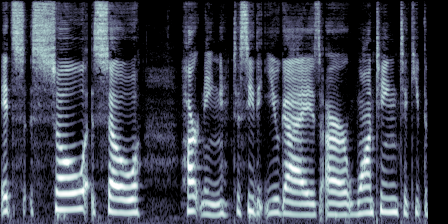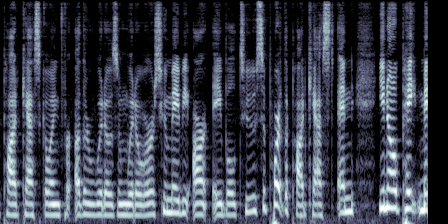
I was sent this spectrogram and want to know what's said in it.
It's so, so heartening to see that you guys are wanting to keep the podcast going for other widows and widowers who maybe aren't able to support the podcast. And you know, ma-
